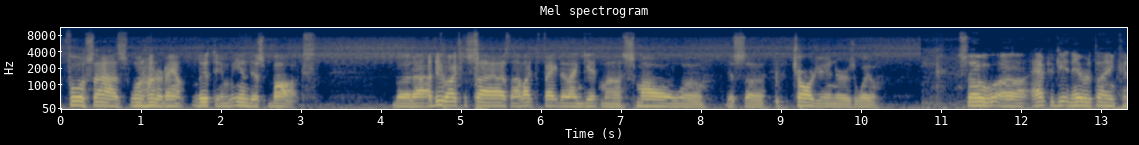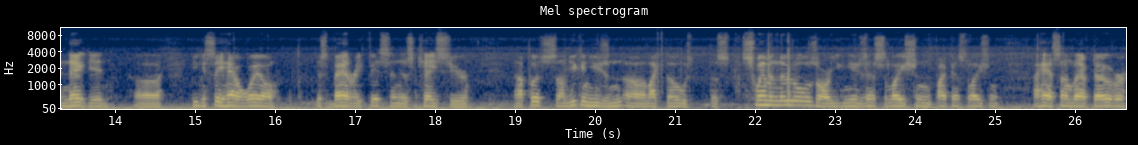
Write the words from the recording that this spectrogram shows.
full size 100 amp lithium in this box. But I do like the size. I like the fact that I can get my small uh, this uh, charger in there as well. So uh, after getting everything connected, uh, you can see how well this battery fits in this case here. I put some, you can use uh, like those the swimming noodles or you can use insulation, pipe insulation. I had some left over.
